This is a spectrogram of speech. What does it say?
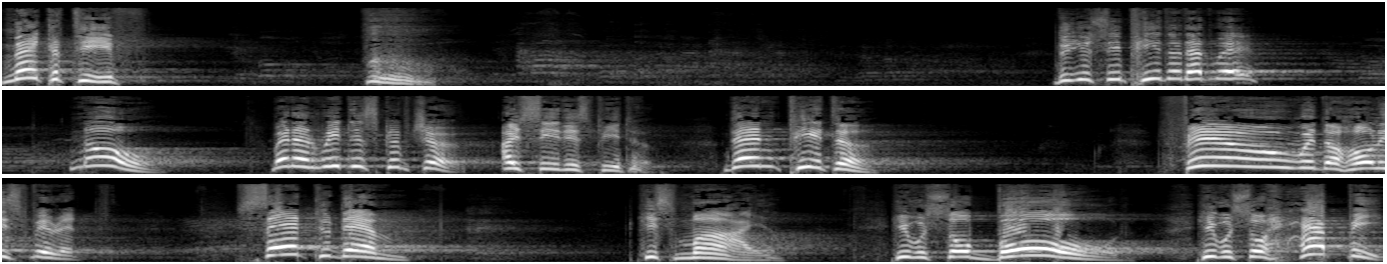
negative. Do you see Peter that way? No. When I read this scripture, I see this Peter. Then Peter filled with the Holy Spirit, said to them, He smiled. He was so bold. He was so happy.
